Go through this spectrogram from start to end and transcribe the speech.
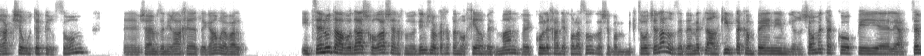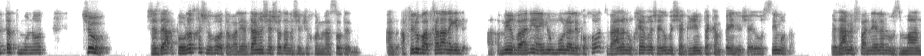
רק שירותי פרסום, אה, שהיום זה נראה אחרת לגמרי, אבל הצאנו את העבודה השחורה שאנחנו יודעים שלוקחת לנו הכי הרבה זמן וכל אחד יכול לעשות את זה, שבמקצועות שלנו זה באמת להרכיב את הקמפיינים, לרשום את הקופי, אה, לעצב את התמונות. שוב, שזה פעולות חשובות, אבל ידענו שיש עוד אנשים שיכולים לעשות את זה. אז אפילו בהתחלה, נגיד, אמיר ואני היינו מול הלקוחות, והיה לנו חבר'ה שהיו משגרים את הקמפיינים, שהיו עושים אותם. וזה היה מפנה לנו זמן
